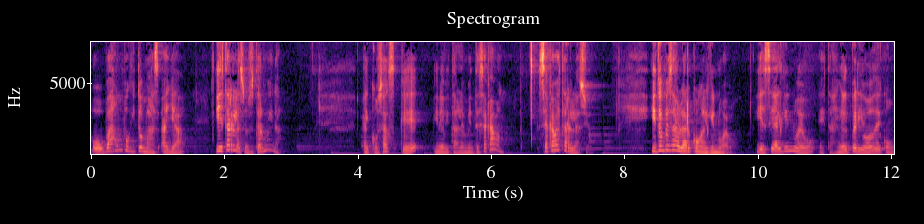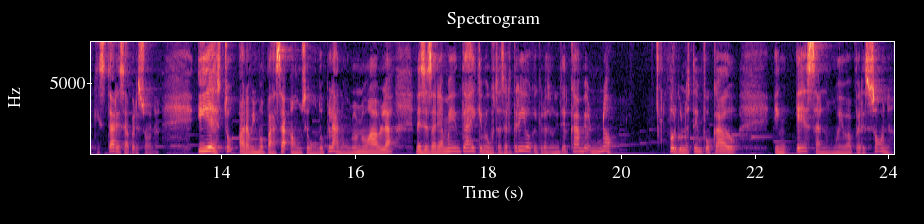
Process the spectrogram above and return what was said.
o vas un poquito más allá y esta relación se termina? Hay cosas que inevitablemente se acaban. Se acaba esta relación. Y tú empiezas a hablar con alguien nuevo. Y ese alguien nuevo, estás en el periodo de conquistar a esa persona. Y esto ahora mismo pasa a un segundo plano. Uno no habla necesariamente, ay, que me gusta hacer trío, que quiero hacer un intercambio. No, porque uno está enfocado en esa nueva persona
